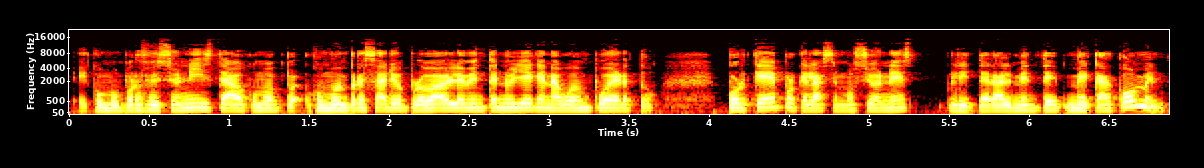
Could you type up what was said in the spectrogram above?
eh, como profesionista o como, como, empresario probablemente no lleguen a buen puerto. ¿Por qué? Porque las emociones literalmente me carcomen.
